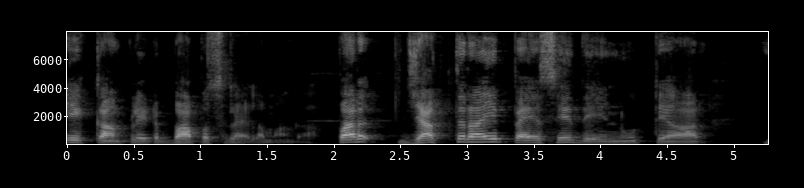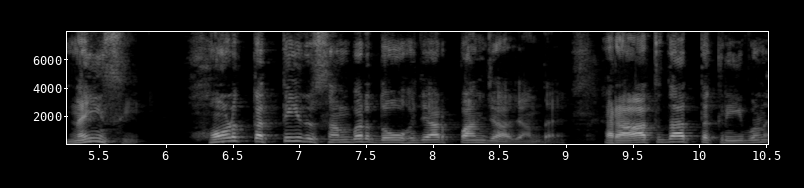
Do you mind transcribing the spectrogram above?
ਇਹ ਕੰਪਲੀਟ ਵਾਪਸ ਲੈ ਲਵਾਂਗਾ। ਪਰ ਜਗਤ ਰਾਏ ਪੈਸੇ ਦੇਣ ਨੂੰ ਤਿਆਰ ਨਹੀਂ ਸੀ, ਹੁਣ 31 ਦਸੰਬਰ 2005 ਆ ਜਾਂਦਾ ਹੈ। ਰਾਤ ਦਾ ਤਕਰੀਬਨ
